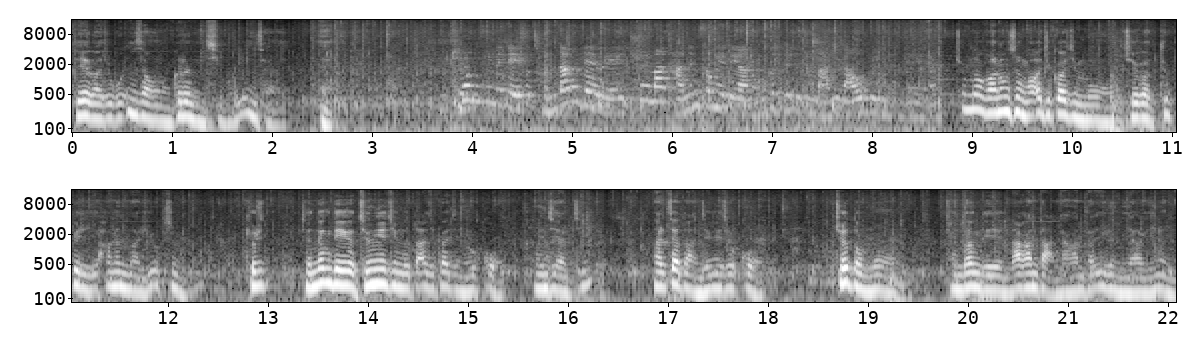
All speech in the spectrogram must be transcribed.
돼가지고 인사 오는 그런 식으로 인사해요. 후보님에 대해서 전당대회 출마 가능성에 대한 언급들도 좀 많이 나오고 있는데 출마 가능성은 아직까지 뭐 제가 특별히 하는 말이 없습니다. 결, 전당대회가 정해진 것도 아직까지는 없고 언제 할지 날짜도 안 정해졌고 저도 뭐 전당대회 나간다 안 나간다 이런 이야기는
